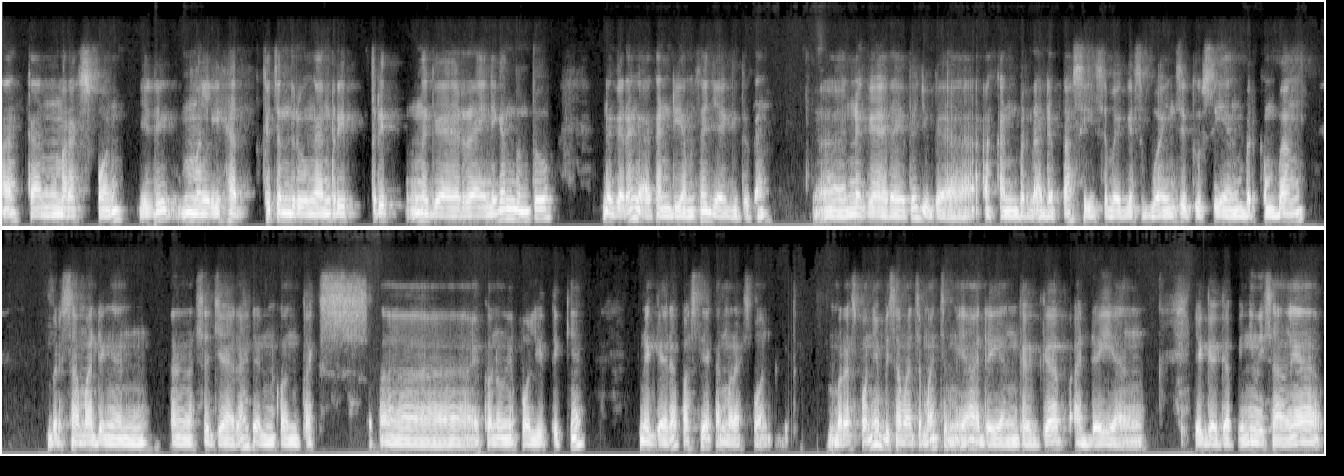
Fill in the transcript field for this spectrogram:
akan merespon. Jadi melihat kecenderungan retreat negara ini kan tentu negara nggak akan diam saja gitu kan. Eh, negara itu juga akan beradaptasi sebagai sebuah institusi yang berkembang bersama dengan eh, sejarah dan konteks eh, ekonomi politiknya. Negara pasti akan merespon. Gitu. Meresponnya bisa macam-macam ya. Ada yang gagap, ada yang ya gagap ini misalnya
